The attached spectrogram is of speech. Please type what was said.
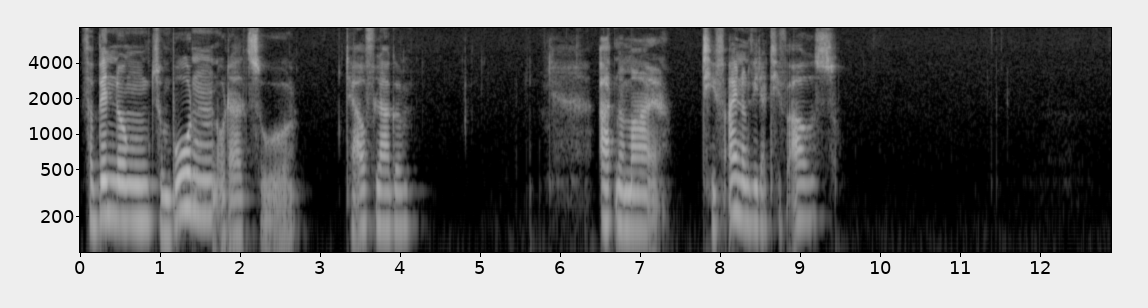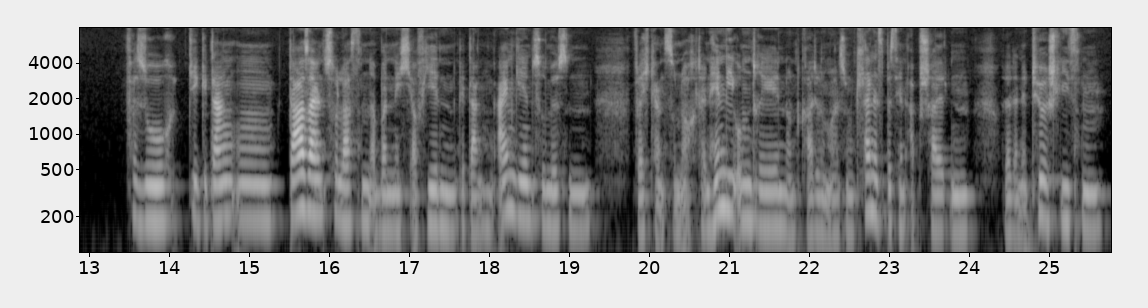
Verbindung zum Boden oder zu der Auflage. Atme mal tief ein und wieder tief aus. Versuch, die Gedanken da sein zu lassen, aber nicht auf jeden Gedanken eingehen zu müssen. Vielleicht kannst du noch dein Handy umdrehen und gerade mal so ein kleines bisschen abschalten oder deine Tür schließen,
